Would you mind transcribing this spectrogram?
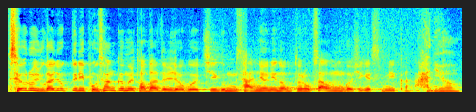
세월호 유가족들이 보상금을 더 받으려고 지금 4년이 넘도록 싸우는 것이겠습니까? 아니요.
